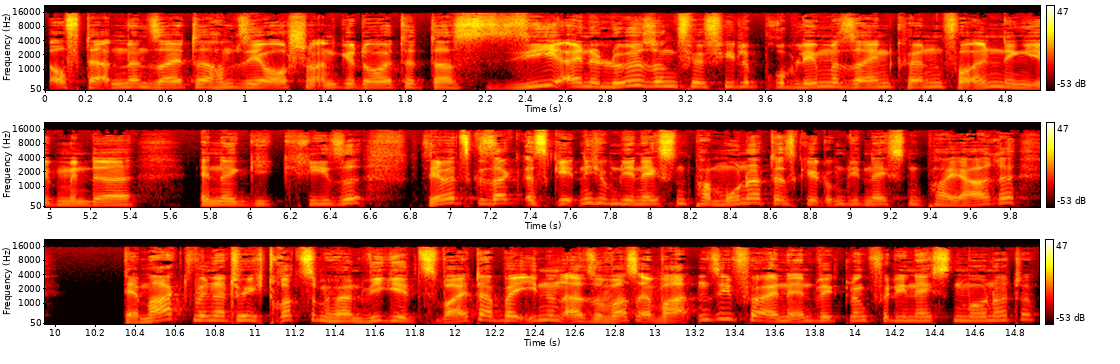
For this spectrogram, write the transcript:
Auf der anderen Seite haben Sie ja auch schon angedeutet, dass Sie eine Lösung für viele Probleme sein können, vor allen Dingen eben in der Energiekrise. Sie haben jetzt gesagt, es geht nicht um die nächsten paar Monate, es geht um die nächsten paar Jahre. Der Markt will natürlich trotzdem hören, wie geht's weiter bei Ihnen? Also was erwarten Sie für eine Entwicklung für die nächsten Monate?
